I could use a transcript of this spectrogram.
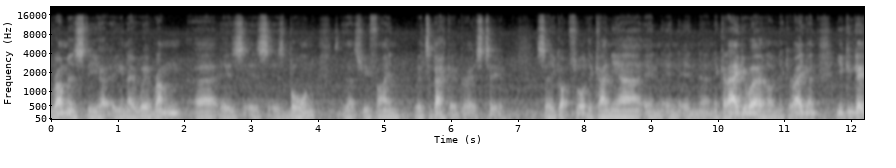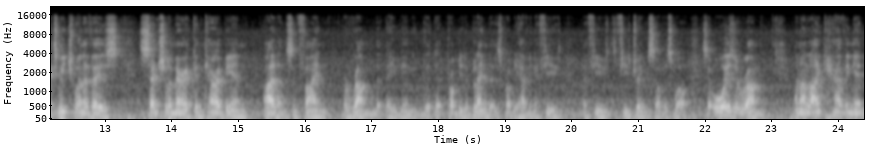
Rum is the uh, you know where rum uh, is is is born. That's where you find where tobacco grows too. So you got Flor de Caña in in in uh, Nicaragua and on Nicaraguan. You can go to each one of those Central American, Caribbean islands and find a rum that they've been that, that probably the blender is probably having a few a few few drinks of as well. So always a rum, and I like having it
